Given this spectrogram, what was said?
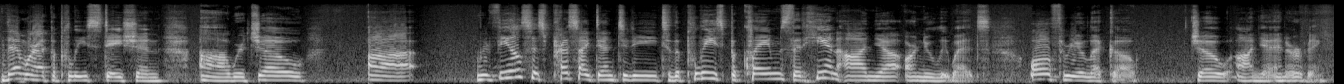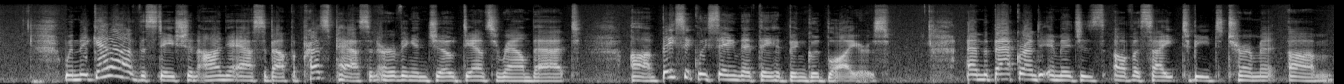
Then we're at the police station uh, where Joe. Uh, reveals his press identity to the police but claims that he and Anya are newlyweds. All three are let go Joe, Anya, and Irving. When they get out of the station, Anya asks about the press pass, and Irving and Joe dance around that, um, basically saying that they had been good liars. And the background image is of a site to be determined. Um,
